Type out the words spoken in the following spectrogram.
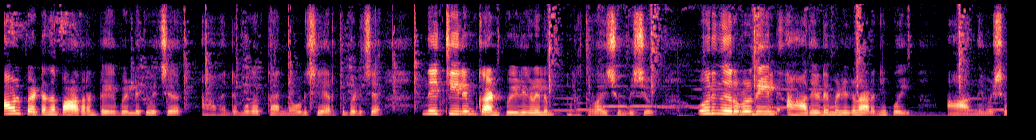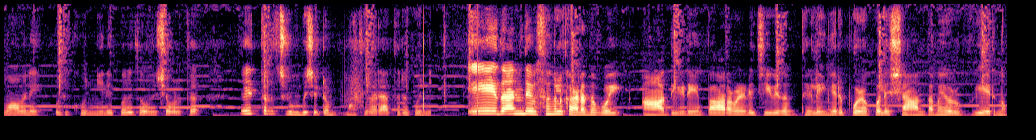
അവൾ പെട്ടെന്ന് പാത്രം ടേബിളിലേക്ക് വെച്ച് അവന്റെ മുഖം തന്നോട് ചേർത്ത് പിടിച്ച് നെറ്റിയിലും കൺപീലികളിലും മൃദുവായി ചുംബിച്ചു. ഒരു നിർവൃതിയിൽ ആദിയുടെ മിഴികൾ അടഞ്ഞുപോയി. ആ നിമിഷം അവനെ ഒരു കുഞ്ഞിനെ പോലെ തോന്നിച്ചു അവൾക്ക് എത്ര ചുംബിച്ചിട്ടും മതിവരാത്തൊരു കുഞ്ഞ്. ഏതാനും ദിവസങ്ങൾ കടന്നുപോയി. ആദിയുടെയും പാറമഴയുടെ ജീവിതം തെളിഞ്ഞൊരു പുഴ പോലെ ശാന്തമായി ഒഴുകുകയായിരുന്നു.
